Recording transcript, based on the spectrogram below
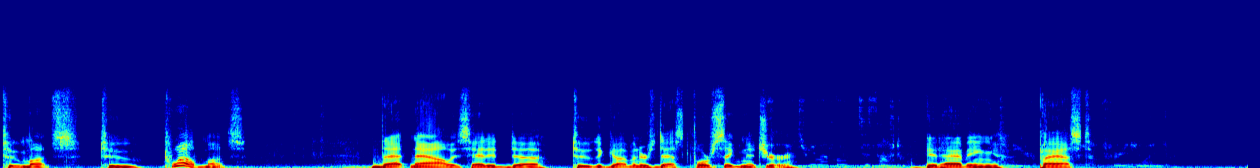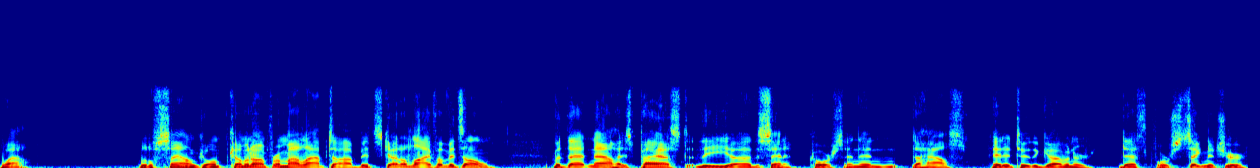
two months to 12 months. That now is headed uh, to the governor's desk for signature. It having passed. Wow. Little sound com- coming on from my laptop. It's got a life of its own. But that now has passed the uh, the Senate, of course, and then the House, headed to the governor's desk for signature.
